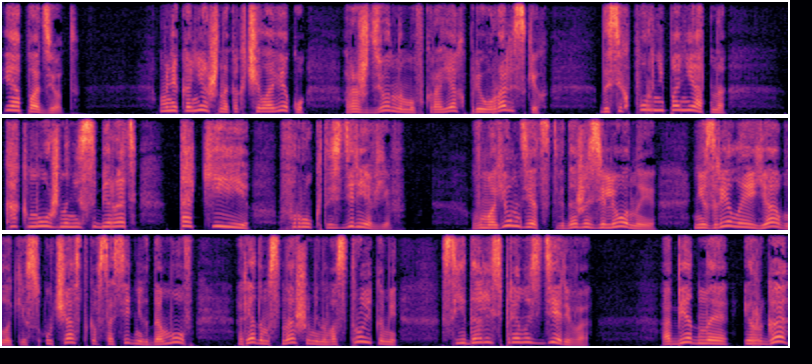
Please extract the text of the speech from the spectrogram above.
и опадет. Мне, конечно, как человеку, рожденному в краях приуральских, до сих пор непонятно, как можно не собирать такие фрукты с деревьев. В моем детстве даже зеленые, незрелые яблоки с участков соседних домов рядом с нашими новостройками съедались прямо с дерева. А бедная ирга,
